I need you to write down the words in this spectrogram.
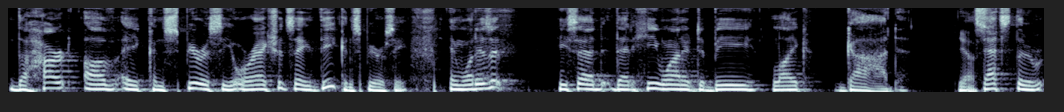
the heart of a conspiracy, or I should say, the conspiracy. And what is it? He said that he wanted to be like God. Yes. That's the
